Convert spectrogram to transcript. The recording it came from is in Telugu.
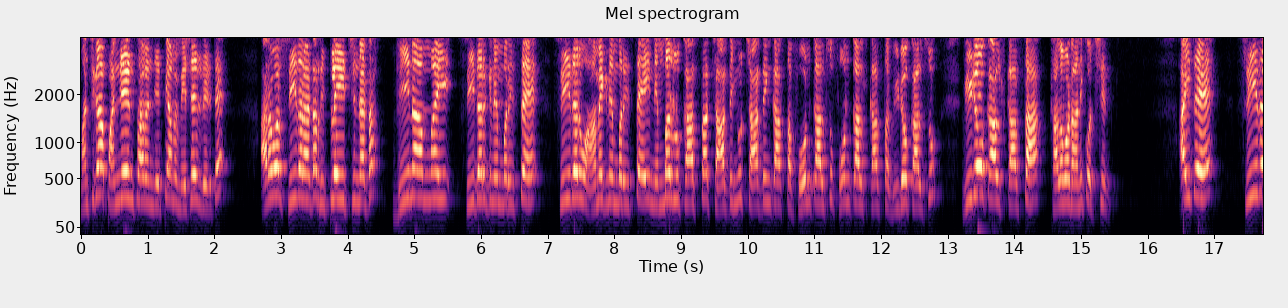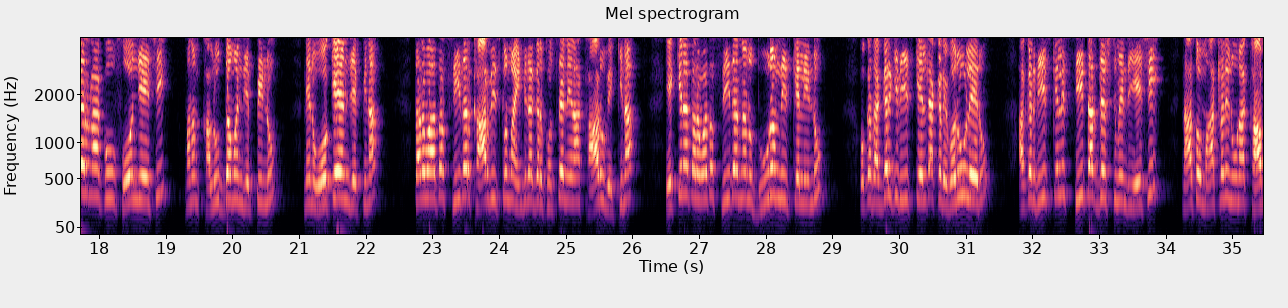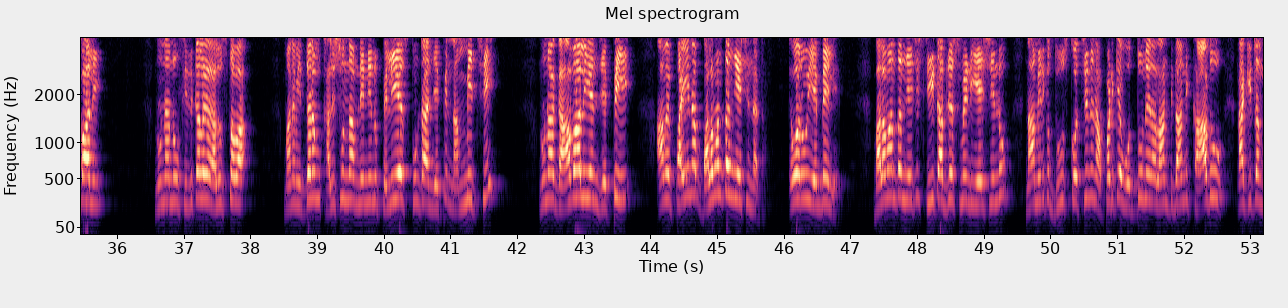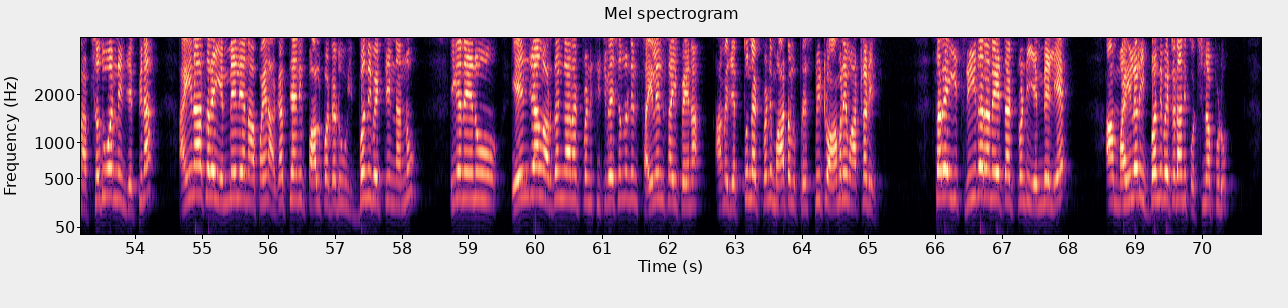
మంచిగా పనిచేయండి సార్ అని చెప్పి ఆమె మెసేజ్ పెడితే అరవ శ్రీధర్ అట రిప్లై ఇచ్చిండట. వీణ అమ్మాయి శ్రీధర్కి నెంబర్ ఇస్తే శ్రీధర్ ఆమెకి నెంబర్ ఇస్తే ఈ నెంబర్లు కాస్త చాటింగ్ చాటింగ్ కాస్త ఫోన్ కాల్స్ ఫోన్ కాల్స్ కాస్త వీడియో కాల్స్ వీడియో కాల్స్ కాస్త కలవడానికి వచ్చింది. అయితే శ్రీధర్ నాకు ఫోన్ చేసి మనం కలుద్దామని చెప్పిండు నేను ఓకే అని చెప్పిన. తర్వాత శ్రీధర్ కారు తీసుకొని మా ఇంటి దగ్గరకు వస్తే నేను ఆ కారు ఎక్కిన ఎక్కిన తర్వాత శ్రీధర్ నన్ను దూరం తీసుకెళ్ళిండు. ఒక దగ్గరికి తీసుకెళ్తే అక్కడ ఎవరూ లేరు. అక్కడ తీసుకెళ్ళి సీట్ అడ్జస్ట్మెంట్ చేసి నాతో మాట్లాడి నువ్వు నాకు కావాలి. నువ్వు నన్ను ఫిజికల్గా కలుస్తావా? మనం ఇద్దరం కలిసి ఉందాం. నేను నిన్ను పెళ్ళి చేసుకుంటా అని చెప్పి నమ్మించి నువ్వు నాకు కావాలి అని చెప్పి ఆమె పైన బలవంతం చేసిండట ఎవరు? ఎమ్మెల్యే. బలవంతం చేసి సీట్ అడ్జస్ట్మెంట్ చేసిండు. నా మీదకి దూసుకొచ్చి నేను అప్పటికే వద్దు నేను అలాంటి దాన్ని కాదు నాకు ఇట్లా నచ్చదు అని నేను చెప్పిన. అయినా సరే ఎమ్మెల్యే నా పైన అగత్యానికి పాల్పడ్డాడు ఇబ్బంది పెట్టిండు నన్ను. ఇక నేను ఏం చేయాలో అర్థం కానటువంటి సిచ్యువేషన్లో నేను సైలెన్స్ అయిపోయినా. ఆమె చెప్తున్నటువంటి మాటలు ప్రెస్ మీట్లో ఆమెనే మాట్లాడింది. సరే ఈ శ్రీధర్ అనేటటువంటి ఎమ్మెల్యే ఆ మహిళను ఇబ్బంది పెట్టడానికి వచ్చినప్పుడు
